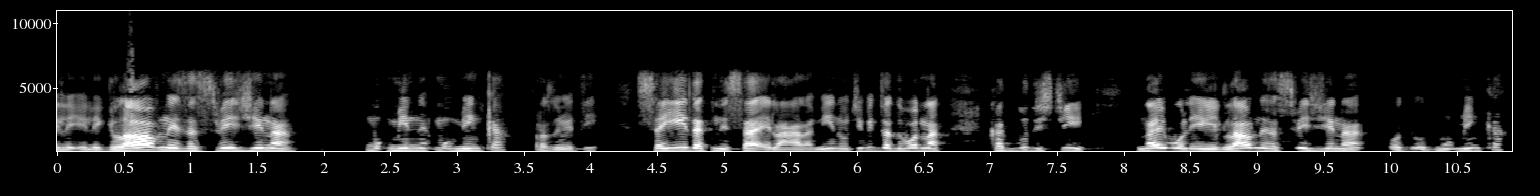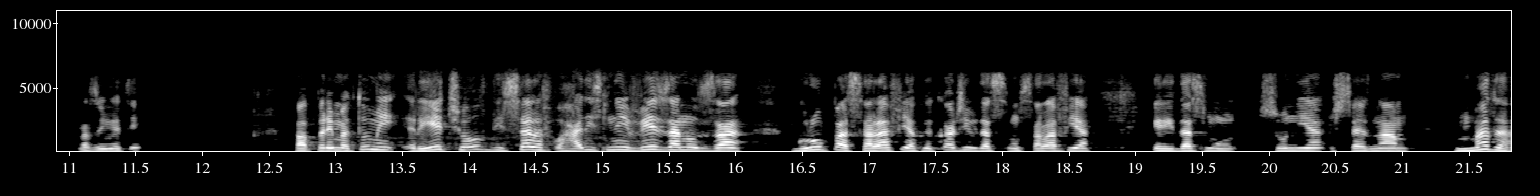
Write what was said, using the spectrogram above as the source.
ili, ili glavni za sve žena mu'min, mu'minka, razumijeti? Sajidat nisa ila alamin, uči biti zadovoljna kad budiš ti najbolji ili glavni za sve žena od, od mu'minka, razumijeti? Pa prema tome, riječ ovdje salaf u hadis ne vezano za grupa salafija koji kaže da smo salafija ili da smo sunija, što ja znam, mada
